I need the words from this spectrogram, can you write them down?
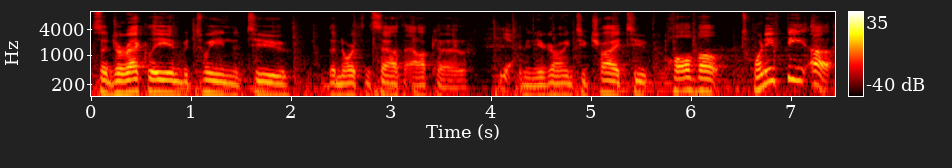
So directly in between the two, the north and south alcove. Yeah. And then you're going to try to pole vault 20 feet up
